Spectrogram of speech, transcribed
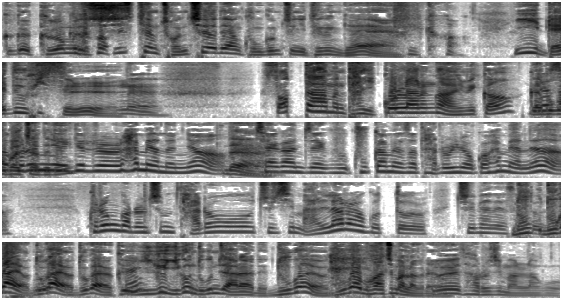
그게, 그러면 시스템 전체에 대한 궁금증이 드는 게, 그러니까. 이 레드 휘슬, 네. 썼다 하면 다 이꼴나는 거 아닙니까? 내부 그래서 그런 고발자들이? 얘기를 하면은요. 네. 제가 이제 그 국감에서 다루려고 하면은 그런 거를 좀 다뤄주지 말라라고 또 주변에서 누, 또 누가요? 누가요? 누가요? 그, 네? 이거, 이건 누군지 알아야 돼. 누가요? 누가 뭐 하지 말라 그래요? 왜 다루지 말라고.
